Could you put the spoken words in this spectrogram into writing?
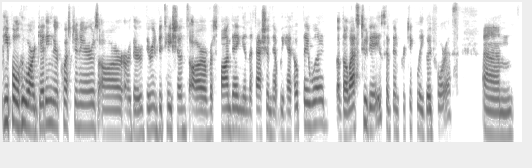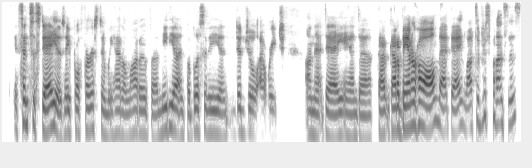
people who are getting their questionnaires are or their their invitations are responding in the fashion that we had hoped they would. The last two days have been particularly good for us. Um, Census Day is April 1st, and we had a lot of uh, media and publicity and digital outreach on that day, and uh, got got a banner haul that day. Lots of responses,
